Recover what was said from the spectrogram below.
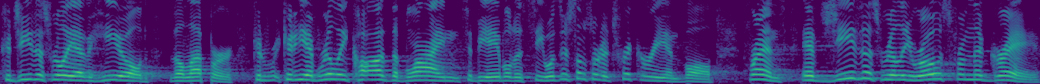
Could Jesus really have healed the leper? Could, could he have really caused the blind to be able to see? Was there some sort of trickery involved? Friends, if Jesus really rose from the grave,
